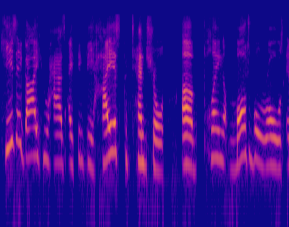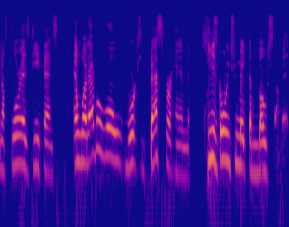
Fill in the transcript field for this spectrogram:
He's a guy who has, I think, the highest potential of playing multiple roles in a Flores defense. And whatever role works best for him, he's going to make the most of it.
